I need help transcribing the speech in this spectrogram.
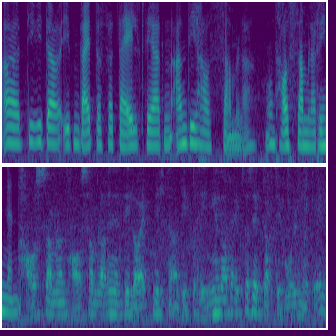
äh, die wieder eben weiter verteilt werden an die Haussammler und Haussammlerinnen. Haussammler und Haussammlerinnen, die Leute nicht nur an, die bringen auch etwas, ich die holen nur Geld.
